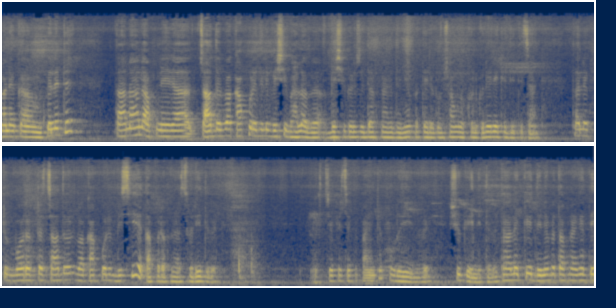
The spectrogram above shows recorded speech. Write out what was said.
মানে প্লেটে, তা না হলে আপনারা চাদর বা কাপড়ে দিলে বেশি ভালো হবে। বেশি করে যদি আপনারা ধনিয়া পাতা এরকম সংরক্ষণ করে রেখে দিতে চান, তাহলে একটু বড় একটা চাদর বা কাপড় বিছিয়ে তারপর আপনারা ছড়িয়ে দেবেন। চেপে চেপে পানিটা পুরো এইভাবে শুকিয়ে নিতে হবে। তাহলে কি ধনে পাতা আপনার কিন্তু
